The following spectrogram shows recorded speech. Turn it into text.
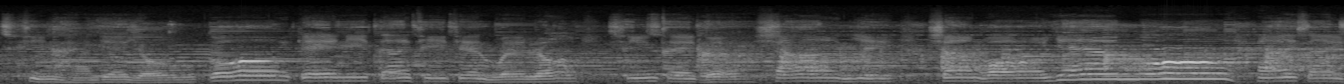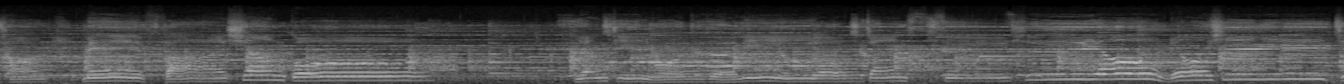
轻缓也有过给你的体贴温柔，心碎的相依。像我眼眸还在床，没法想过。扬起我的理由，暂时是有流星依旧，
